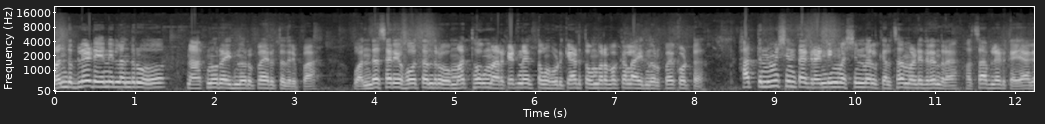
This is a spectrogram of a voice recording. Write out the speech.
ಒಂದು ಬ್ಲೇಡ್ ಏನಿಲ್ಲ ಅಂದರೂ ನಾಲ್ಕುನೂರು ಐದುನೂರು ರೂಪಾಯಿ ಇರ್ತದ್ರಿಪ್ಪ. ಒಂದೇ ಸರಿ ಹೋತಂದ್ರು ಮತ್ತೆ ಹೋಗಿ ಮಾರ್ಕೆಟ್ನಾಗ ತೊಗೊಂಡು ಹುಡ್ಕ್ಯಾಡ್ ತೊಗೊಂಬರ್ಬೇಕಲ್ಲ ಐದುನೂರು ರೂಪಾಯಿ ಕೊಟ್ಟು. ಹತ್ತು ನಿಮಿಷ ಇಂಥ ಗ್ರೈಂಡಿಂಗ್ ಮಷಿನ್ ಮೇಲೆ ಕೆಲಸ ಮಾಡಿದ್ರಿ ಅಂದ್ರೆ ಹೊಸ ಬ್ಲೇಡ್ ಕೈಯಾಗ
